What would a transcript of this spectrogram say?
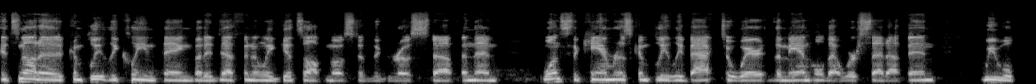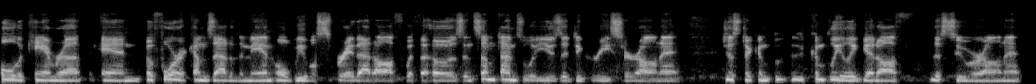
it's not a completely clean thing, but it definitely gets off most of the gross stuff. And then once the camera is completely back to where the manhole that we're set up in, we will pull the camera up and before it comes out of the manhole, we will spray that off with a hose. And sometimes we'll use a degreaser on it just to com- completely get off the sewer on it.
